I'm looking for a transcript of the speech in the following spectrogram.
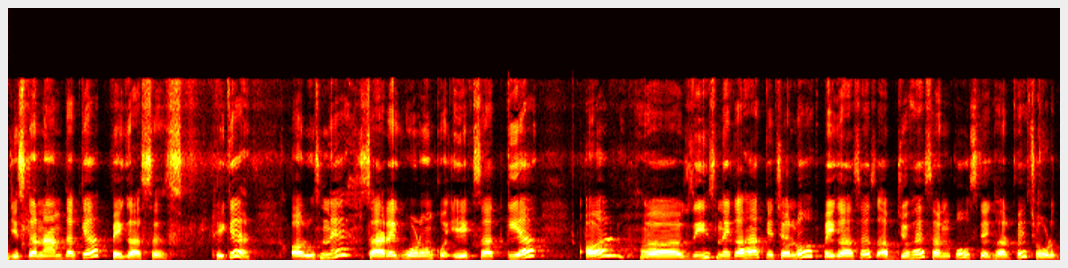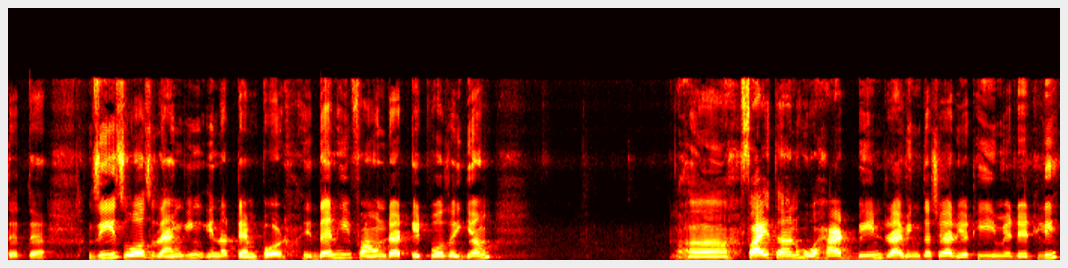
जिसका नाम था क्या? पेगासस। ठीक है? और उसने सारे घोड़ों को एक साथ किया और जीस ने कहा कि चलो पेगासस अब जो है सन को उसके घर पे छोड़ देते हैं। Zeus was raging in a temper then he found that it was a young Phaethon, who had been driving the chariot, he immediately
